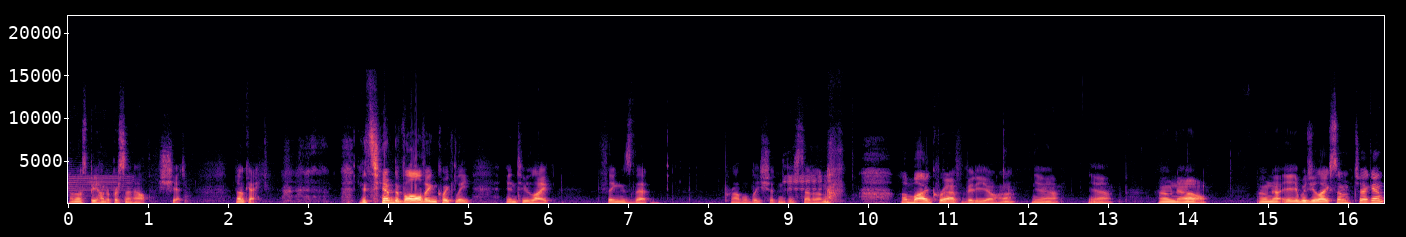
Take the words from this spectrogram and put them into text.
I must be 100% health. Shit. Okay. you can see I'm devolving quickly into like things that probably shouldn't be said on a Minecraft video, huh? Yeah, yeah. Oh no. Oh no. Eh, would you like some chicken?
